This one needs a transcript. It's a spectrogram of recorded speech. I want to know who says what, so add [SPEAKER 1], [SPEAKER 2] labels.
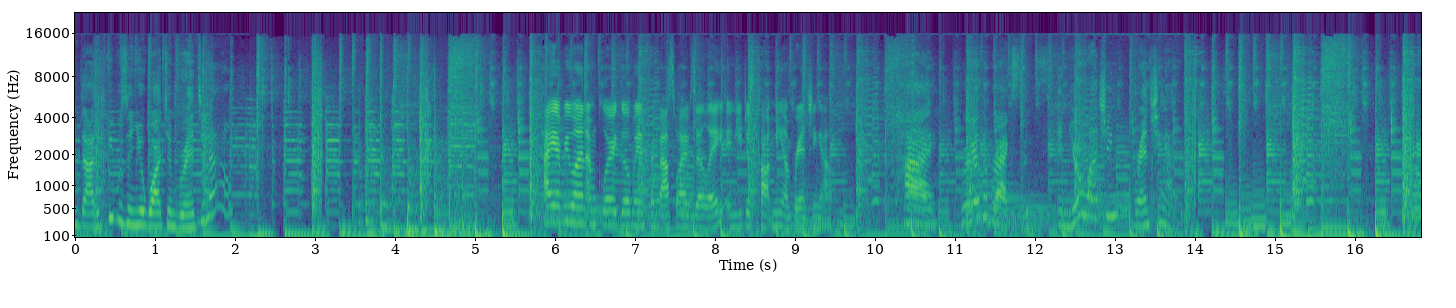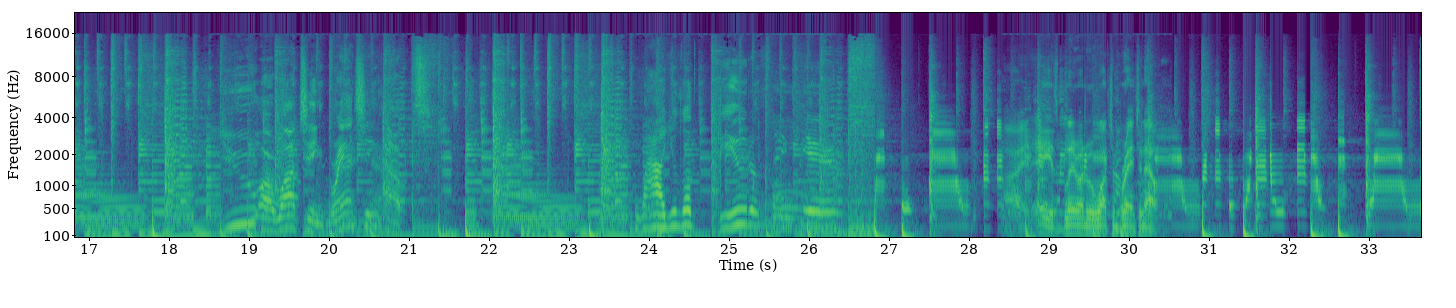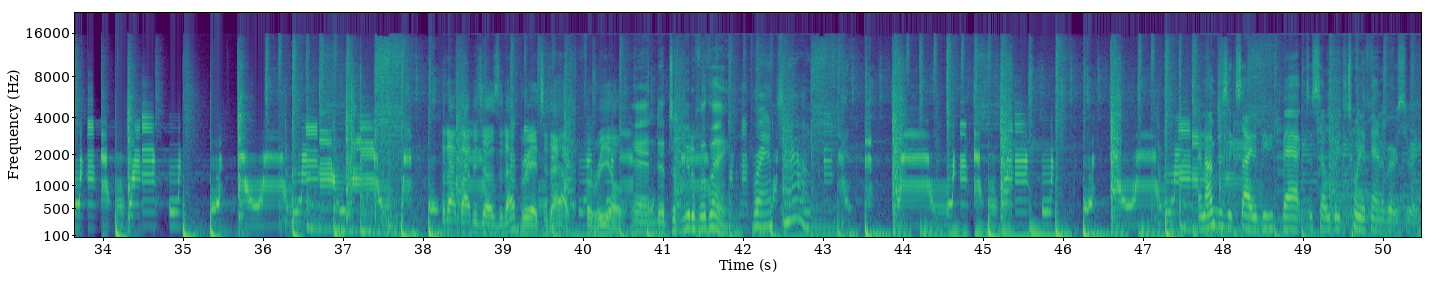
[SPEAKER 1] I'm Dottie Peoples, and you're watching Branching Out.
[SPEAKER 2] Hi, everyone. I'm Gloria Govan from Bass Wives LA, and you just caught me on Branching Out.
[SPEAKER 1] Hi, we're the Braxtons, and you're watching Branching Out.
[SPEAKER 3] You are watching Branching Out.
[SPEAKER 4] Wow, you look beautiful.
[SPEAKER 1] Thank you.
[SPEAKER 5] All right, hey, it's Blair Underwood watching Branching Out.
[SPEAKER 3] But I'm Bobby Jones and I'm branching out for real.
[SPEAKER 6] And it's a beautiful thing.
[SPEAKER 4] Branch now.
[SPEAKER 7] And I'm just excited to be back to celebrate the 20th anniversary.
